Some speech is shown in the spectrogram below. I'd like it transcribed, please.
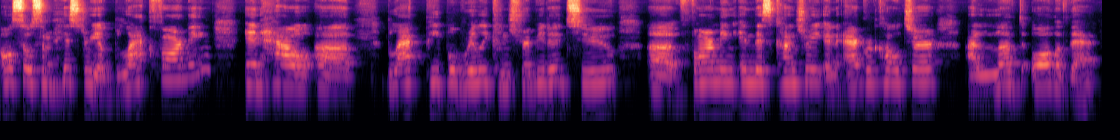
also some history of Black farming and how uh, Black people really contributed to uh, farming in this country and agriculture. I loved all of that.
